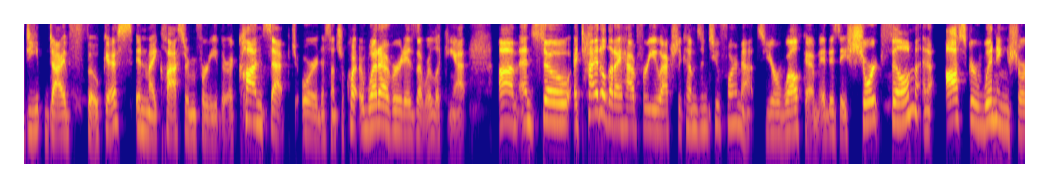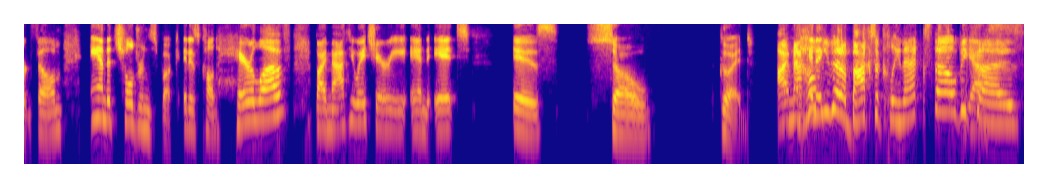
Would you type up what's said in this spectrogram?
deep dive focus in my classroom for either a concept or an essential question whatever it is that we're looking at. Um, and so a title that i have for you actually comes in two formats. You're welcome. It is a short film an oscar winning short film and a children's book. It is called hair love by matthew a. Cherry and it is so good I'm not I gonna. you get a box of Kleenex though, because yes.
